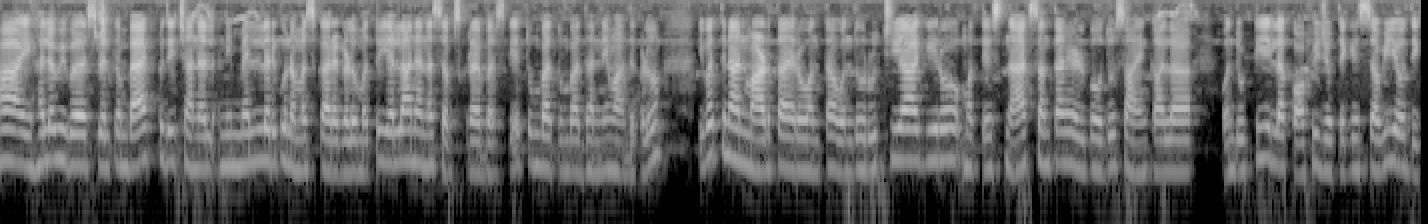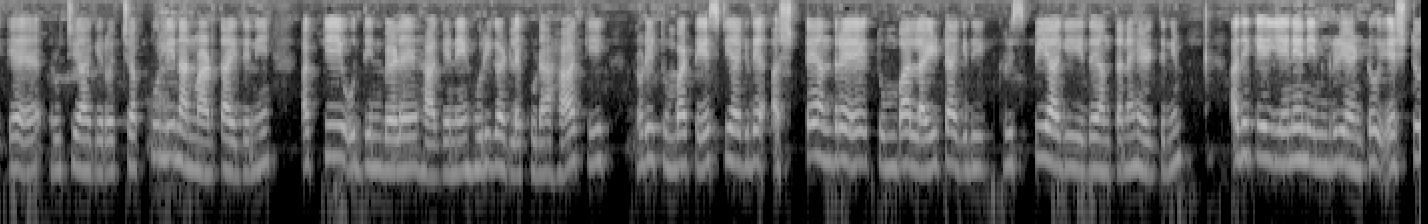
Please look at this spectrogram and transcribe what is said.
Hi hello viewers welcome back to the channel ನಿಮ್ಮೆಲ್ಲರಿಗೂ ನಮಸ್ಕಾರಗಳು ಮತ್ತು ಎಲ್ಲ ನನ್ನ ಸಬ್ಸ್ಕ್ರೈಬರ್ಸ್ಗೆ ತುಂಬ ತುಂಬ ಧನ್ಯವಾದಗಳು. ಇವತ್ತು ನಾನು ಮಾಡ್ತಾ ಇರೋವಂಥ ಒಂದು ರುಚಿಯಾಗಿರೋ ಮತ್ತು ಸ್ನ್ಯಾಕ್ಸ್ ಅಂತ ಹೇಳ್ಬೋದು. ಸಾಯಂಕಾಲ ಒಂದು ಟೀ ಇಲ್ಲ ಕಾಫಿ ಜೊತೆಗೆ ಸವಿಯೋದಕ್ಕೆ ರುಚಿಯಾಗಿರೋ ಚಕ್ಕುಲಿ ನಾನು ಮಾಡ್ತಾ ಇದ್ದೀನಿ. ಅಕ್ಕಿ ಉದ್ದಿನಬೇಳೆ ಹಾಗೆಯೇ ಹುರಿಗಡಲೆ ಕೂಡ ಹಾಕಿ ನೋಡಿ ತುಂಬ ಟೇಸ್ಟಿಯಾಗಿದೆ ಅಷ್ಟೇ ಅಂದರೆ ತುಂಬ ಲೈಟಾಗಿದೆ ಕ್ರಿಸ್ಪಿಯಾಗಿ ಇದೆ ಅಂತಲೇ ಹೇಳ್ತೀನಿ. ಅದಕ್ಕೆ ಏನೇನು ಇಂಗ್ರೀಡಿಯೆಂಟು ಎಷ್ಟು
